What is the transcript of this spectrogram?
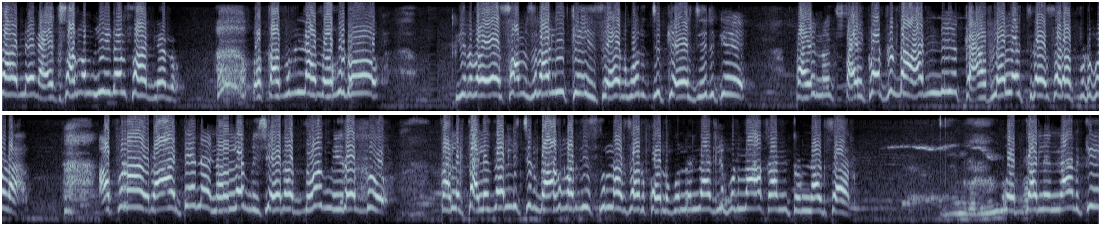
సార్ నేను ఎక్స్ సంఘం లీడర్ సార్ నేను. ఒకప్పుడు నా మొగుడు ఇరవై ఐదు సంవత్సరాలు కేసీఆర్ గురించి కేజీకి పైన పైకొట్టు అన్ని క్యాబ్లలో వచ్చినాయి సార్ అప్పుడు కూడా. అప్పుడు రా అంటే నేను వల్ల మీ చేయరొద్దు మీరొద్దు. తల్లి తల్లిదండ్రులు ఇచ్చిన బాగుమతి తీసుకున్నారు సార్ కొనుక్కున్న దాంట్లో ఇప్పుడు మాకు అంటున్నాడు సార్. వద్దని దానికి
